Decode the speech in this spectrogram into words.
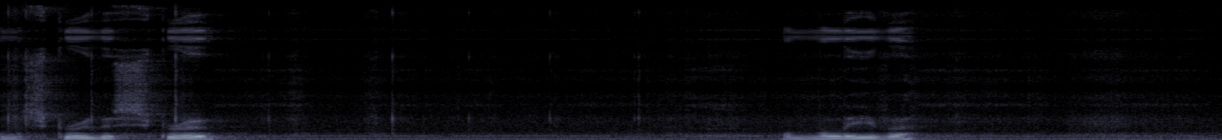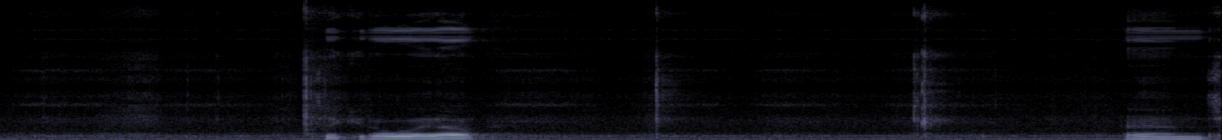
unscrew this screw on the lever. Take it all the way out. And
